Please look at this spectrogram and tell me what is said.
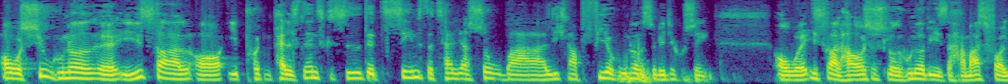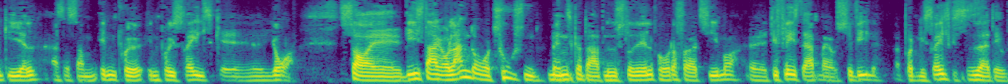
Over 700 øh, i Israel, og i, på den palæstinensiske side, det seneste tal, jeg så, var lige knap 400, så vidt jeg kunne se. Og øh, Israel har også slået hundredvis af Hamas-folk ihjel, altså som inde på, inde på israelsk øh, jord. Så øh, vi snakker jo langt over 1000 mennesker, der er blevet slået ihjel på 48 timer. Øh, de fleste af dem er jo civile. Og på den israelske side er det jo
